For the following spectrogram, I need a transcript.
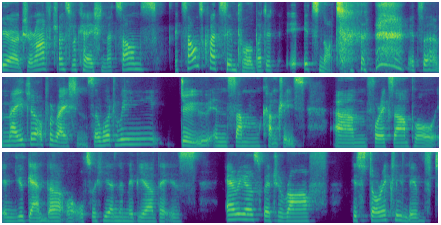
Yeah, giraffe translocation. That sounds it sounds quite simple, but it, it it's not. it's a major operation. So what we do in some countries, um, for example, in Uganda or also here in Namibia, there is areas where giraffe historically lived,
